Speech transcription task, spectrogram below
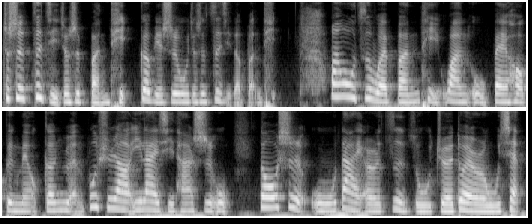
就是自己就是本体，个别事物就是自己的本体。万物自为本体，万物背后并没有根源，不需要依赖其他事物。都是无待而自足，绝对而无限。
